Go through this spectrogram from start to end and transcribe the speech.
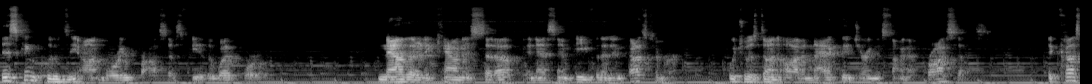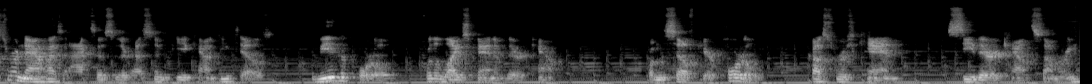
This concludes the onboarding process via the web portal. Now that an account is set up in SMP for the new customer, which was done automatically during the sign-up process, the customer now has access to their SMP account details via the portal for the lifespan of their account. From the self-care portal, customers can see their account summary,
